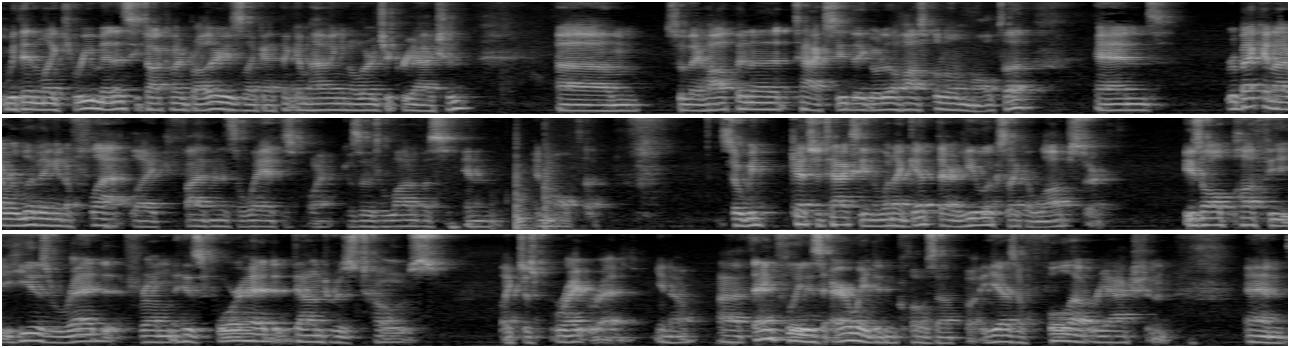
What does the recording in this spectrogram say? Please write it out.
Within like three minutes, he talked to my brother. He's like, I think I'm having an allergic reaction. Um, so they hop in a taxi. They go to the hospital in Malta. And Rebecca and I were living in a flat like five minutes away at this point because there's a lot of us in, in Malta. So we catch a taxi. And when I get there, he looks like a lobster. He's all puffy. He is red from his forehead down to his toes like just bright red, you know. Uh, thankfully, his airway didn't close up, but he has a full out reaction. And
